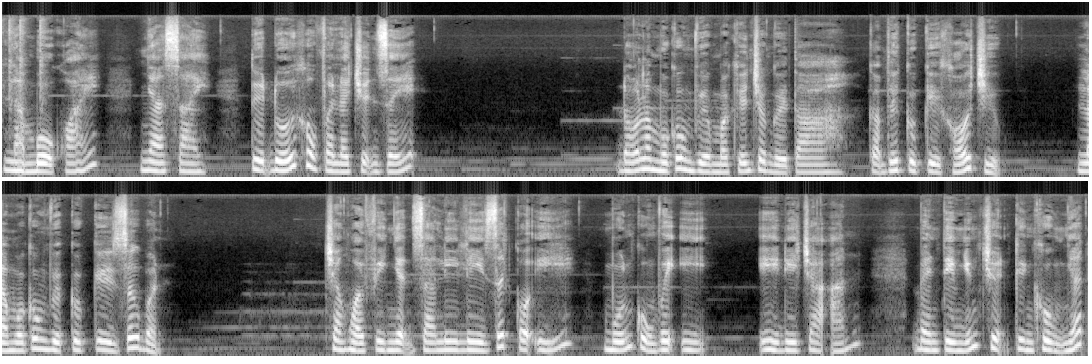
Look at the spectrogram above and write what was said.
Làm bộ khoái nhà sai tuyệt đối không phải là chuyện dễ đó là một công việc mà khiến cho người ta cảm thấy cực kỳ khó chịu, là một công việc cực kỳ dơ bẩn. Trang hoài phi nhận ra lily rất có ý, muốn cùng với y y đi trả án, bèn tìm những chuyện kinh khủng nhất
